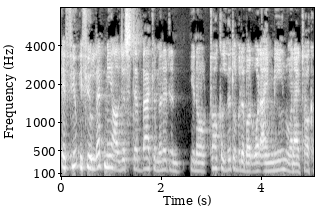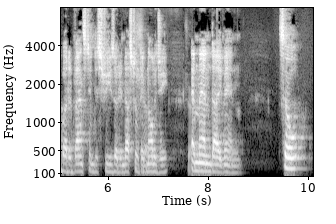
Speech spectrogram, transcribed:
if you if you let me, I'll just step back a minute and you know talk a little bit about what I mean when I talk about advanced industries or industrial sure. technology, sure. and then dive in. So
